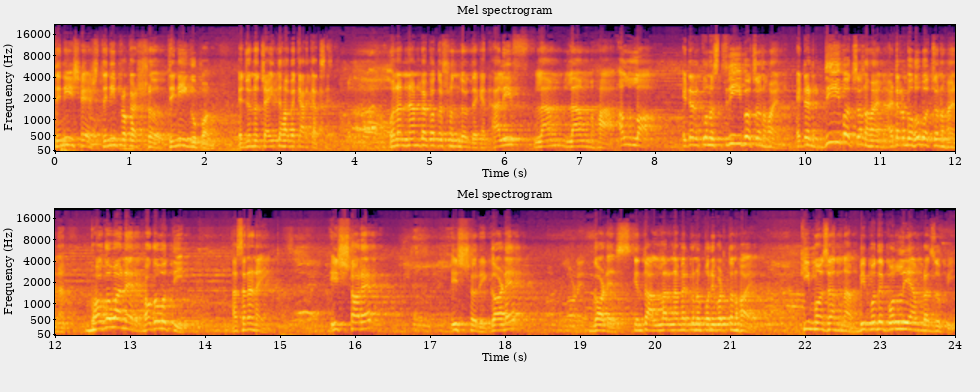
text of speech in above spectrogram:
তিনি শেষ তিনি প্রকাশ্য তিনি গোপন। এজন্য চাইতে হবে কার কাছে? ওনার নামটা কত সুন্দর দেখেন। আলিফ, লাম লাম, হা। আল্লাহ, এটার কোনো স্ত্রী বচন হয় না। এটার দ্বি বচন হয় না, এটার বহু বচন হয় না। ভগবানের, ভগবতী, আছে না নাই? ঈশ্বরের, ঈশ্বরী, গডের গডেস কিন্তু আল্লাহর নামের কোনো পরিবর্তন হয়? কি মজার নাম? বিপদে বললেই আমরা জপি।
